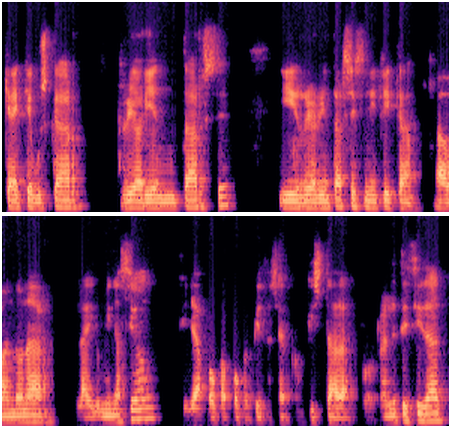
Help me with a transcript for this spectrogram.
que hay que buscar reorientarse y reorientarse significa abandonar la iluminación, que ya poco a poco empieza a ser conquistada por la electricidad,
